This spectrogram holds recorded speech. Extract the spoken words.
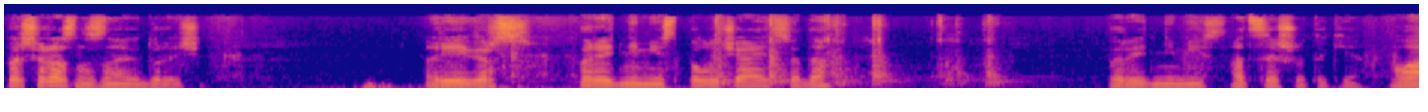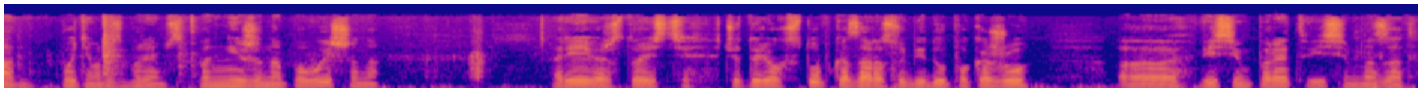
Перший раз не знаю, до речі. Реверс. Передній міст, виходить, да? Передній міст. А це що таке? Ладно, потім розберемося. Поніжена, повишена. Реверс, то есть чотирьохступка. Зараз обійду, покажу. 8 вперед, 8 назад.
